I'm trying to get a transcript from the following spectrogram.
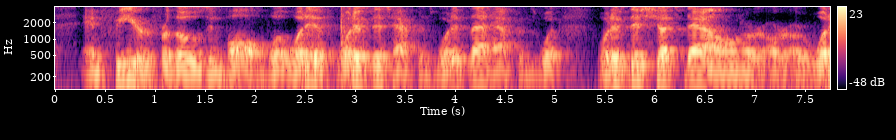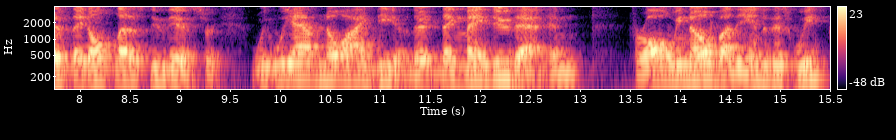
and fear for those involved. What, what if? What if this happens? What if that happens? What, what if this shuts down? Or, or, or what if they don't let us do this? Or we, we have no idea. They're, they may do that. And for all we know, by the end of this week,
